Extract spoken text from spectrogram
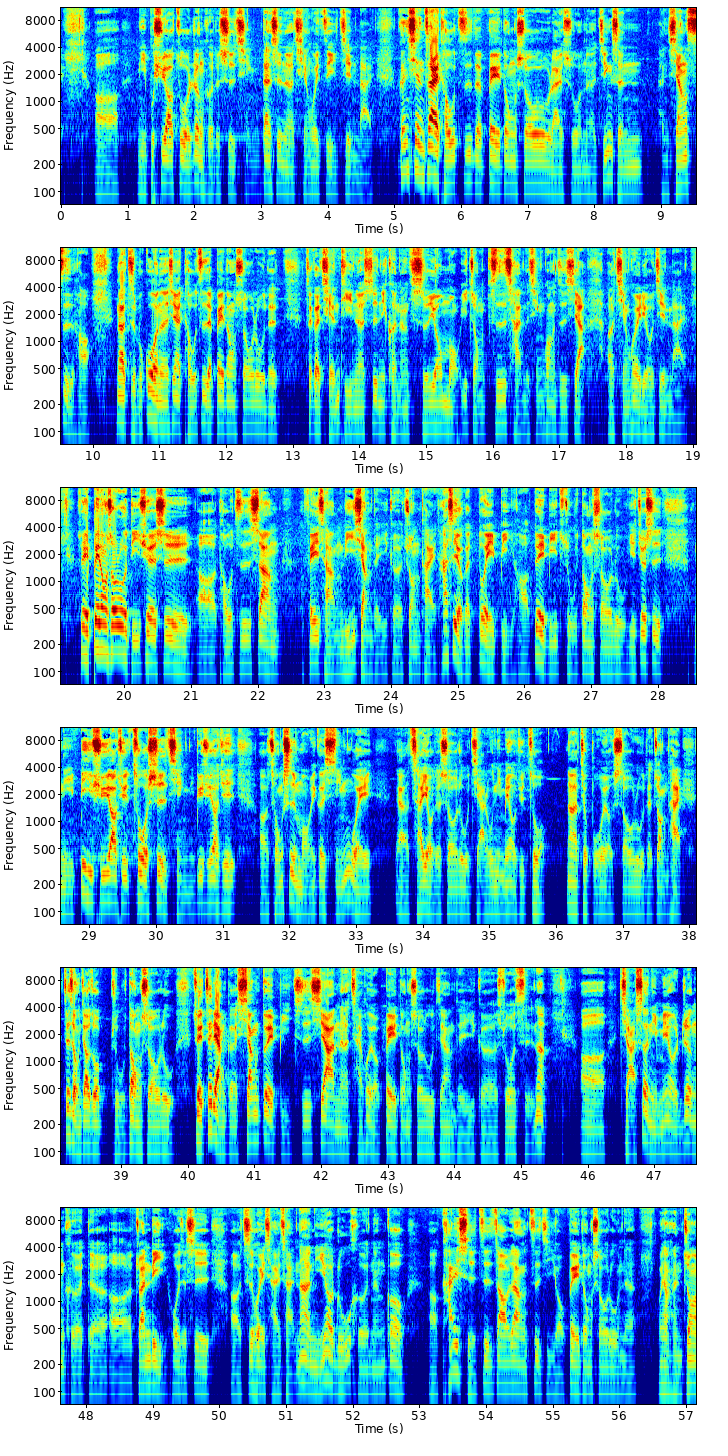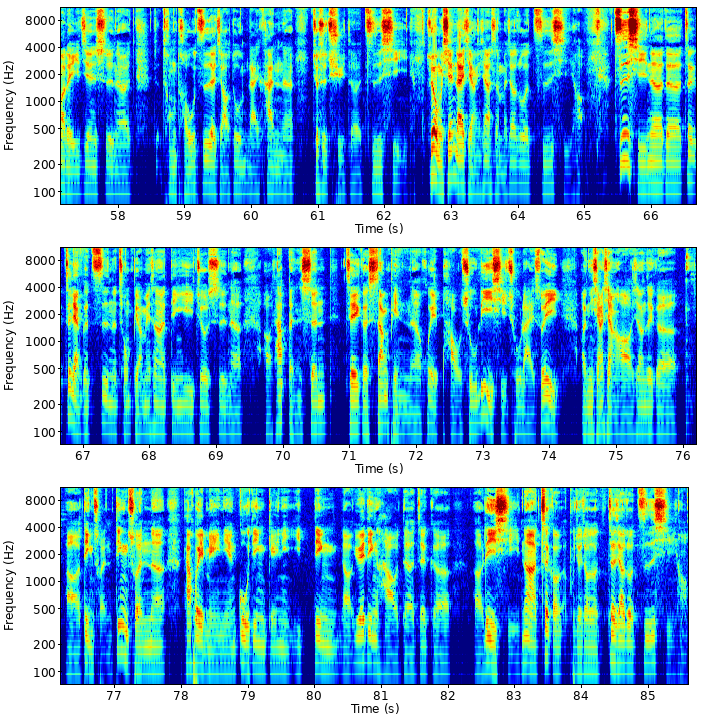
呃你不需要做任何的事情，但是呢钱会自己进来。跟现在投资的被动收入来说呢，精神。很相似哈，那只不过呢，现在投资的被动收入的这个前提呢，是你可能持有某一种资产的情况之下，呃，钱会流进来，所以被动收入的确是呃投资上非常理想的一个状态。它是有个对比哈，对比主动收入，也就是你必须要去做事情，你必须要去呃从事某一个行为呃才有的收入。假如你没有去做。那就不会有收入的状态，这种叫做主动收入。所以这两个相对比之下呢，才会有被动收入这样的一个说辞。那呃，假设你没有任何的呃专利或者是呃智慧财产，那你要如何能够？呃，开始制造让自己有被动收入呢？我想很重要的一件事呢，从投资的角度来看呢，就是取得孳息。所以，我们先来讲一下什么叫做孳息哈。孳息呢的这这两个字呢，从表面上的定义就是呢，呃，它本身这个商品呢会跑出利息出来。所以，呃，你想想哈，像这个呃定存，定存呢，它会每年固定给你一定呃约定好的这个。呃，利息，那这个不就叫做这叫做孳息哈，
